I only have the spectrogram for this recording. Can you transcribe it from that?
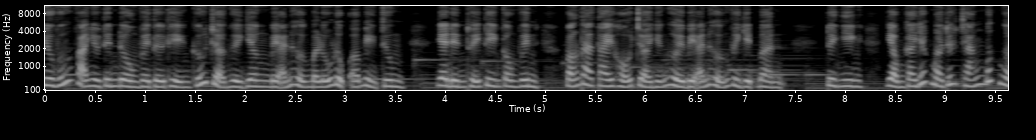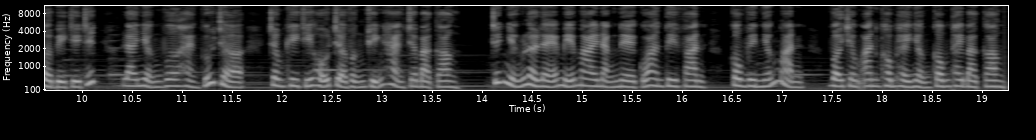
Dù vướng phải nhiều tin đồn về từ thiện cứu trợ người dân bị ảnh hưởng bởi lũ lụt ở miền Trung, gia đình Thủy Tiên Công Vinh vẫn ra tay hỗ trợ những người bị ảnh hưởng vì dịch bệnh. Tuy nhiên, giọng ca giấc mơ tuyết trắng bất ngờ bị chỉ trích là nhận vơ hàng cứu trợ, trong khi chỉ hỗ trợ vận chuyển hàng cho bà con. Trước những lời lẽ mỉa mai nặng nề của anti-fan, Công Vinh nhấn mạnh, vợ chồng anh không hề nhận công thay bà con.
